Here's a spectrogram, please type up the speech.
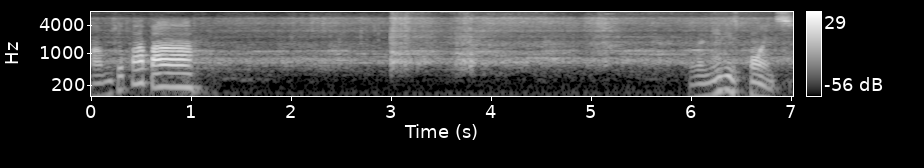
Come to Papa. I need these points.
